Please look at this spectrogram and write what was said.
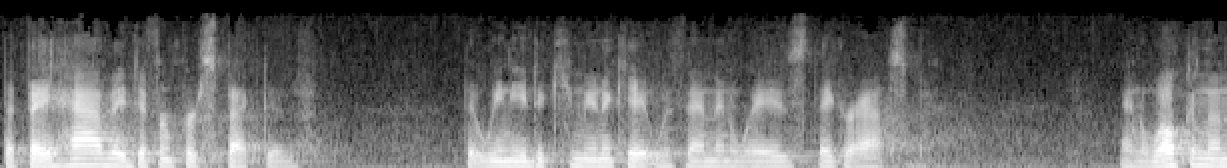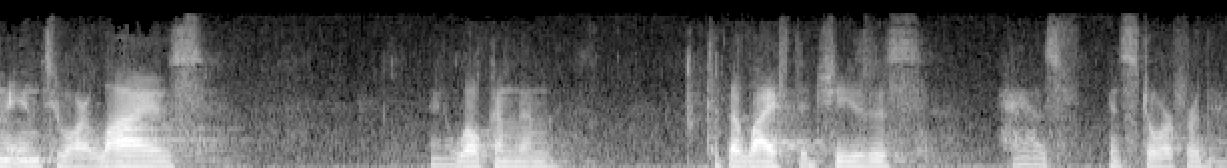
that they have a different perspective, that we need to communicate with them in ways they grasp, and welcome them into our lives, and welcome them to the life that Jesus has in store for them.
